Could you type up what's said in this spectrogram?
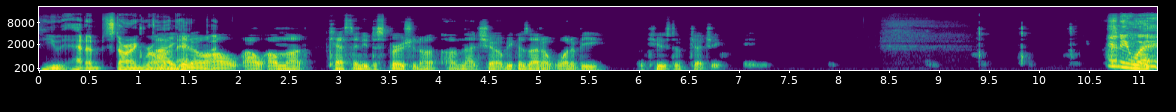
He had a starring role Uh, in that. you know, but- I'll, I'll I'll not cast any dispersion on, on that show because I don't want to be accused of judging. Anyway,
